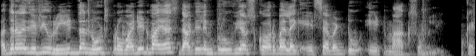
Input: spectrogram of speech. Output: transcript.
Otherwise if you read the notes provided by us that will improve your score by like 8 7 to 8 marks only okay?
